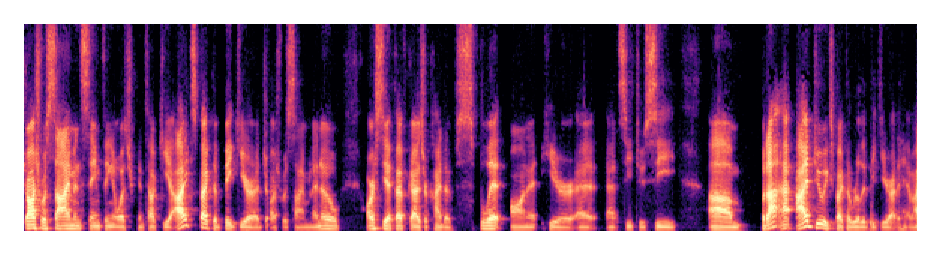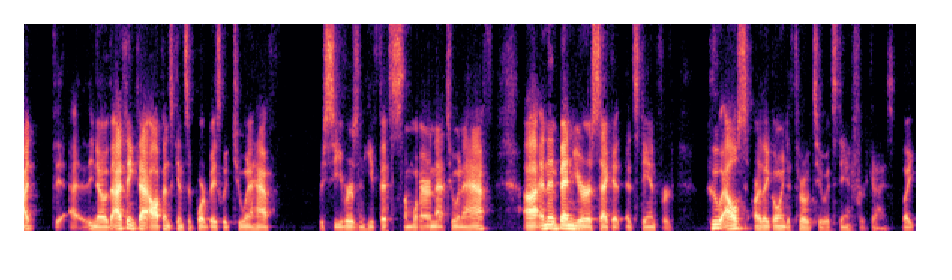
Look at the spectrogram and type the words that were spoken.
Joshua Simon, same thing at Western Kentucky. I expect a big year at Joshua Simon. I know our guys are kind of split on it here at, at C2C. Um, but I, I, I do expect a really big year out of him. I, you know, I think that offense can support basically two and a half receivers, and he fits somewhere in that two and a half. Uh, and then Ben Yurosek at, at Stanford. Who else are they going to throw to at Stanford, guys? Like,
